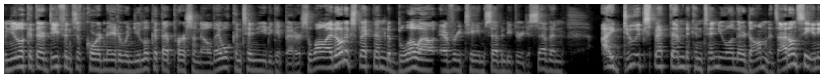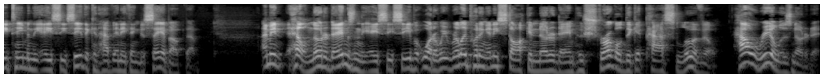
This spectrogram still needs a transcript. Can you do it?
When you look at their defensive coordinator, when you look at their personnel, they will continue to get better. So while I don't expect them to blow out every team 73 to 7, I do expect them to continue on their dominance. I don't see any team in the ACC that can have anything to say about them. I mean, hell, Notre Dame's in the ACC, but what, are we really putting any stock in Notre Dame who struggled to get past Louisville? How real is Notre Dame?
